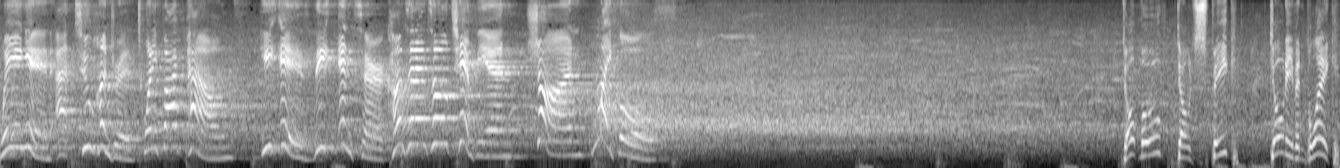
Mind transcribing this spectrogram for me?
weighing in at 225 pounds, he is the Intercontinental Champion, Shawn Michaels. Don't move, don't speak, don't even blink.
